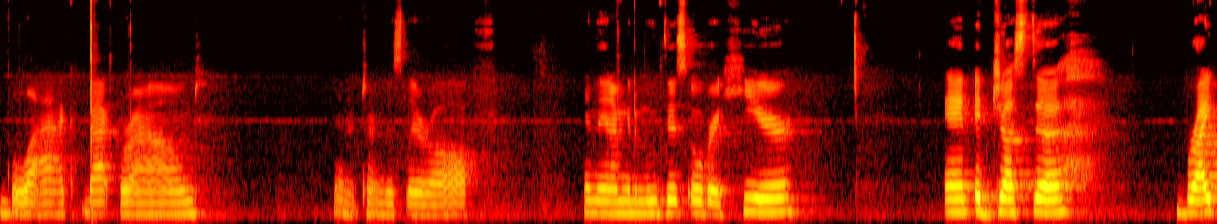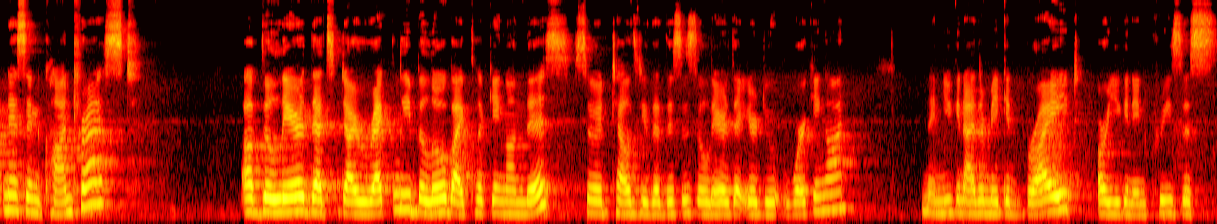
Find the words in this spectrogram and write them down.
black background. And turn this layer off. And then I'm going to move this over here and adjust the brightness and contrast of the layer that's directly below by clicking on this. So it tells you that this is the layer that you're working on. And then you can either make it bright or you can increase this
